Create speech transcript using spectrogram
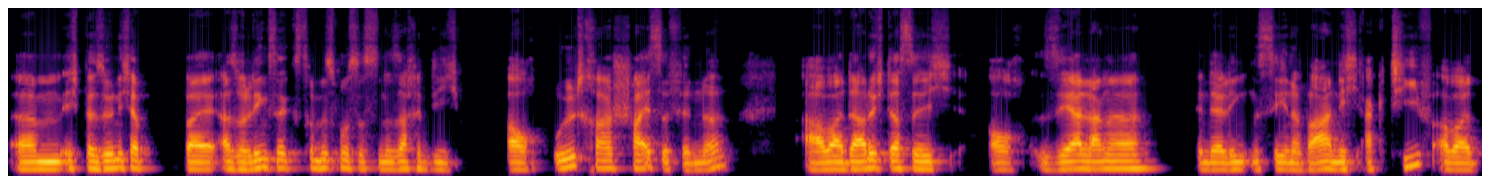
Ähm, ich persönlich habe bei, also Linksextremismus ist eine Sache, die ich auch ultra scheiße finde. Aber dadurch, dass ich auch sehr lange in der linken Szene war, nicht aktiv, aber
